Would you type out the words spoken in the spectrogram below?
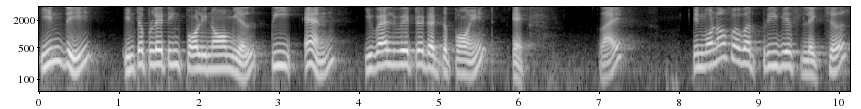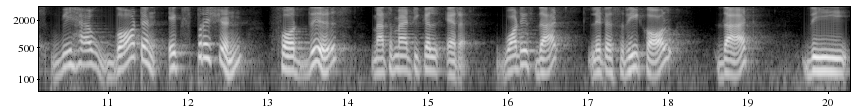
in the interpolating polynomial p n evaluated at the point x right. In one of our previous lectures, we have got an expression for this mathematical error. What is that? Let us recall that the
